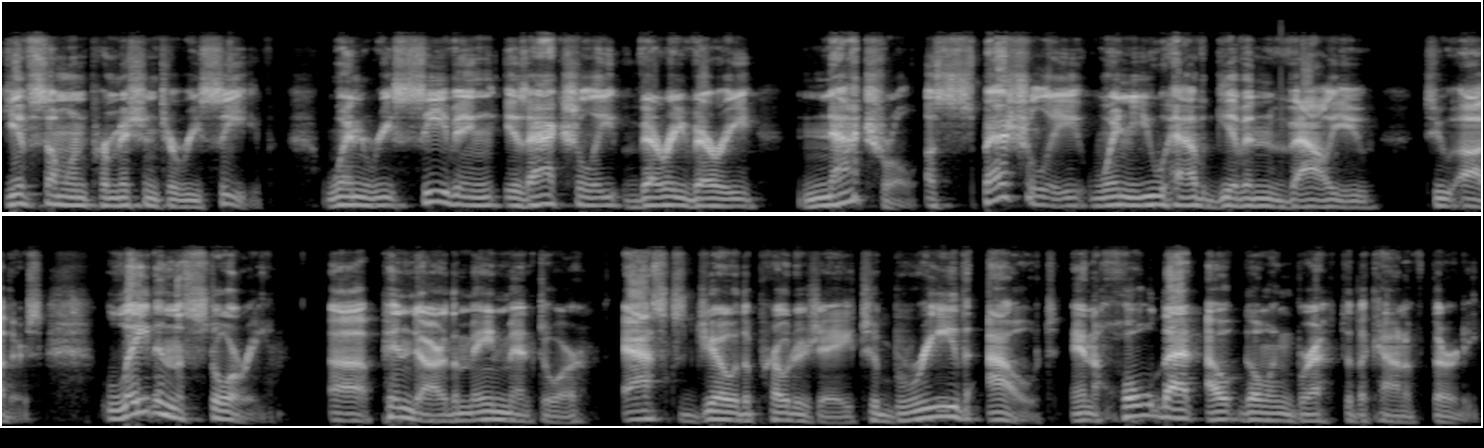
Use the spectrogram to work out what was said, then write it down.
give someone permission to receive when receiving is actually very, very natural, especially when you have given value to others. Late in the story, uh, Pindar, the main mentor, asks Joe, the protege, to breathe out and hold that outgoing breath to the count of 30.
